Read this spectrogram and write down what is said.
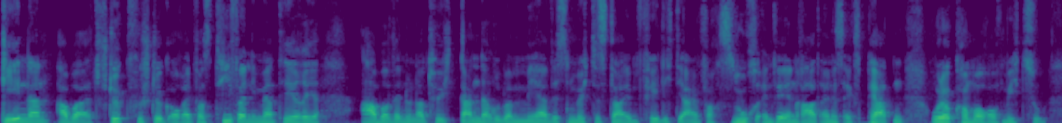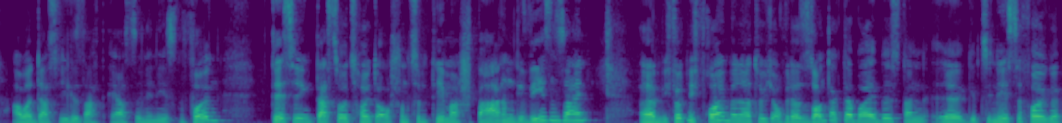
gehen dann aber Stück für Stück auch etwas tiefer in die Materie. Aber wenn du natürlich dann darüber mehr wissen möchtest, da empfehle ich dir einfach, such entweder den Rat eines Experten oder komm auch auf mich zu. Aber das, wie gesagt, erst in den nächsten Folgen. Deswegen, das soll es heute auch schon zum Thema Sparen gewesen sein. Ähm, ich würde mich freuen, wenn du natürlich auch wieder Sonntag dabei bist. Dann äh, gibt es die nächste Folge,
